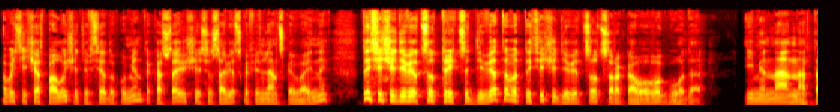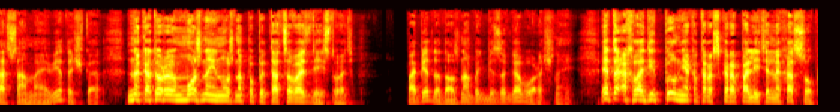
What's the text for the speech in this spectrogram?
Вы сейчас получите все документы, касающиеся Советско-финляндской войны 1939-1940 года. Именно она та самая веточка, на которую можно и нужно попытаться воздействовать. Победа должна быть безоговорочной. Это охладит пыл некоторых скоропалительных особ.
